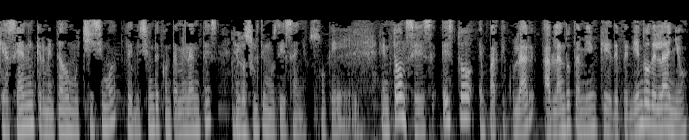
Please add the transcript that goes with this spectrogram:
que se han incrementado muchísimo la emisión de contaminantes en los últimos 10 años. Ok. Entonces, esto en particular, hablando también que dependiendo del año,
